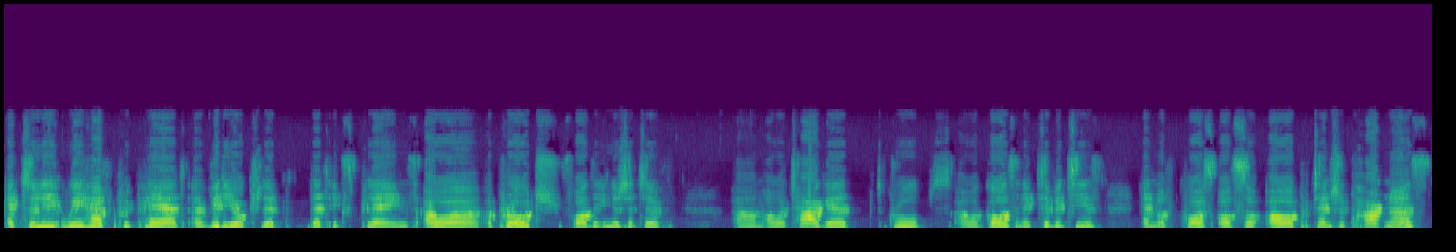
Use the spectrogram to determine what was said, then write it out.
Actually, we have prepared a video clip that explains our approach for the initiative, um, our target groups, our goals and activities, and of course also our potential partners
